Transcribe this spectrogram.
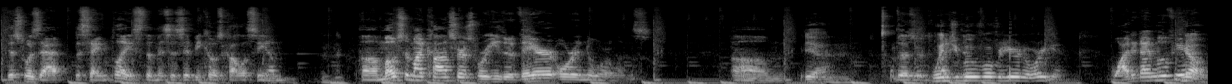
This was at the same place, the Mississippi Coast Coliseum. Mm-hmm. Uh, most of my concerts were either there or in New Orleans. Um, Yeah. those are. When did you move over here to Oregon? Why did I move here? No.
